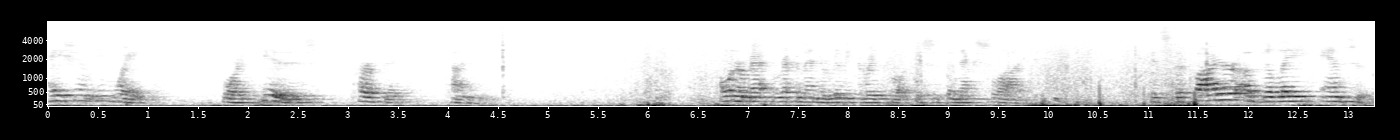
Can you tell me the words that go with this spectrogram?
patiently wait for his perfect timing. I want to re- recommend a really great book. This is the next slide. It's The Fire of Delayed Answers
